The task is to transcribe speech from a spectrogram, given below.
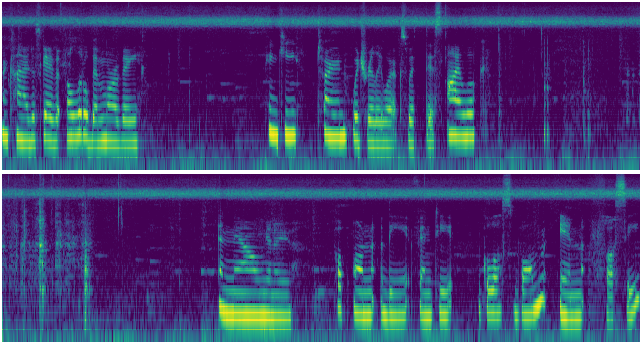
I kind of just gave it a little bit more of a pinky tone, which really works with this eye look. And now I'm going to pop on the Fenty Gloss Bomb in Fussy.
